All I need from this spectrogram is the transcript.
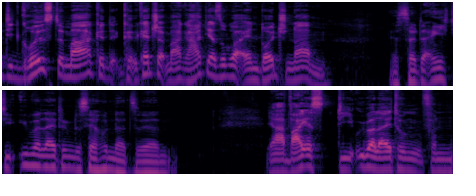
die größte Marke, die Ketchup-Marke, hat ja sogar einen deutschen Namen. Es sollte eigentlich die Überleitung des Jahrhunderts werden. Ja, war jetzt die Überleitung von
